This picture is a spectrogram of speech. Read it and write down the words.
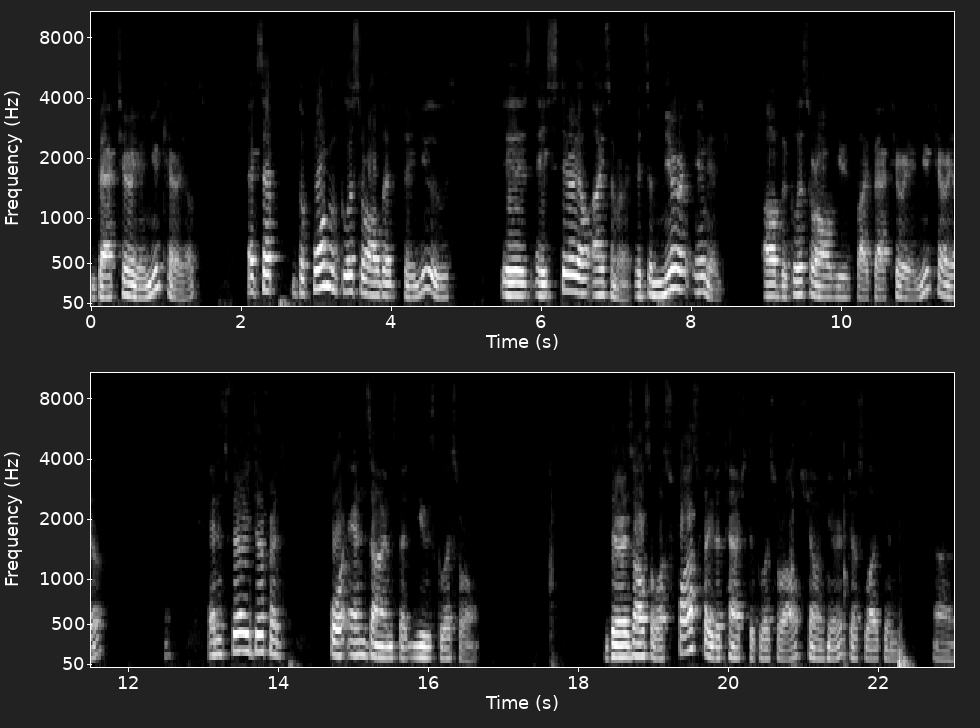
bacteria and eukaryotes, except the form of glycerol that they use is a stereoisomer. It's a mirror image of the glycerol used by bacteria and eukaryotes, and it's very different for enzymes that use glycerol. There is also a phosphate attached to glycerol, shown here, just like in uh,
